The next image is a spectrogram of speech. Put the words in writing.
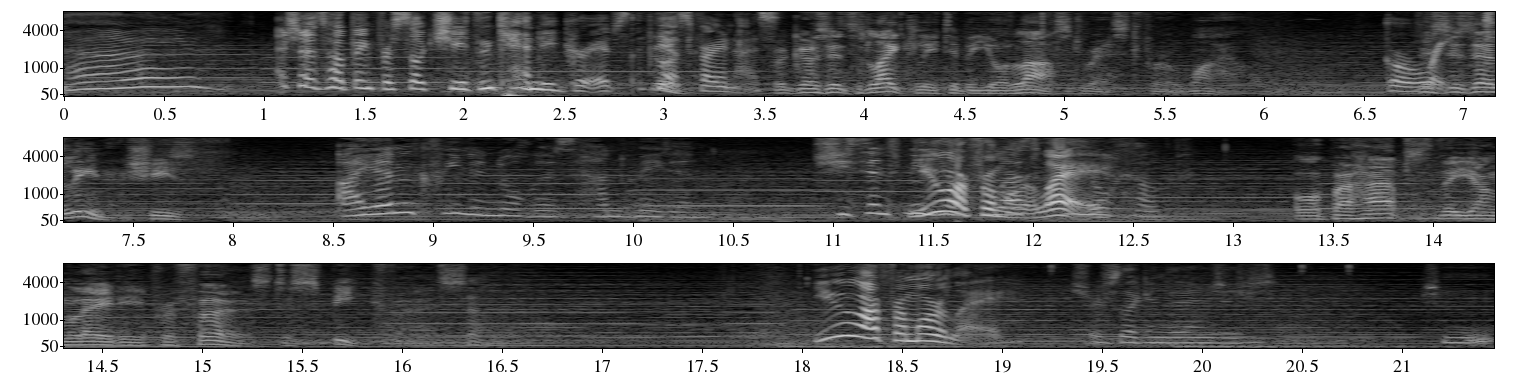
Uh, I was hoping for silk sheets and candy grapes. Good, Yes, very nice. Because it's likely to be your last rest for a while. Great. This is Erlina. She's I am Queen Anora's handmaiden. She sent me You are from to Orlais. help. Or perhaps the young lady prefers to speak for herself. You are from Orlais. Sure, she's looking to.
